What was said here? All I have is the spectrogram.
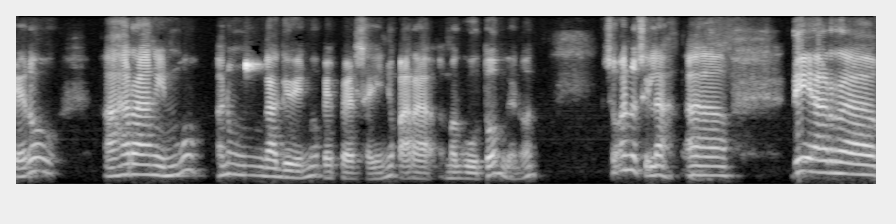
Pero haharangin mo, anong gagawin mo? Pepersahin nyo para magutom, ganon. So ano sila? Uh, they are uh,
